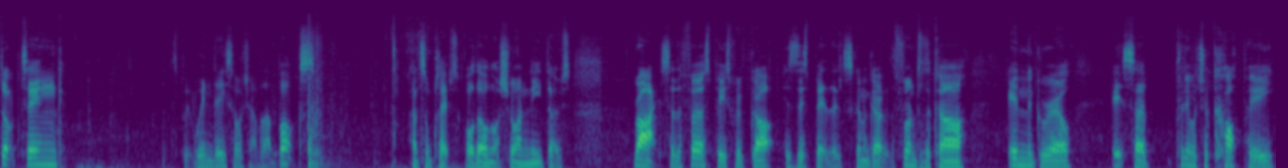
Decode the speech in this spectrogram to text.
ducting. It's a bit windy, so watch out for that box. And some clips, although I'm not sure I need those. Right, so the first piece we've got is this bit that's going to go at the front of the car in the grille. It's a pretty much a copy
